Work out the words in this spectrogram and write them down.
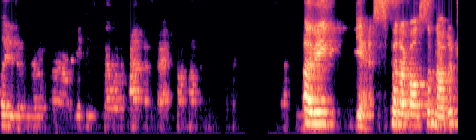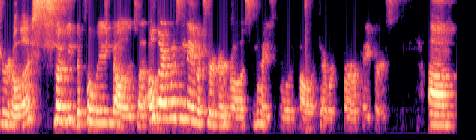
played that would have had an effect on how many? I mean, yes, but I'm also not a journalist, so I need to fully acknowledge that. Although I was an amateur journalist in high school and college, I worked for our papers. Um,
